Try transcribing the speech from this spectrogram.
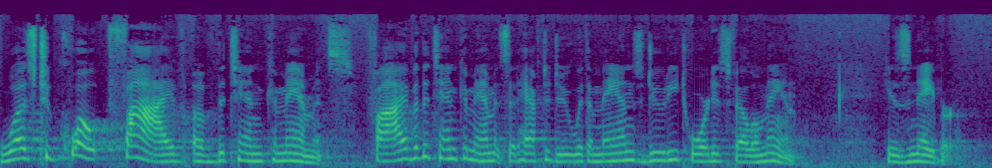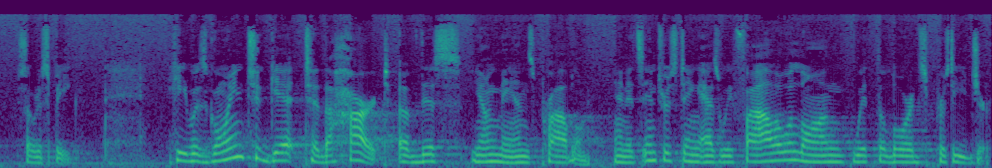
was to quote five of the Ten Commandments five of the Ten Commandments that have to do with a man's duty toward his fellow man, his neighbor, so to speak. He was going to get to the heart of this young man's problem. And it's interesting as we follow along with the Lord's procedure,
